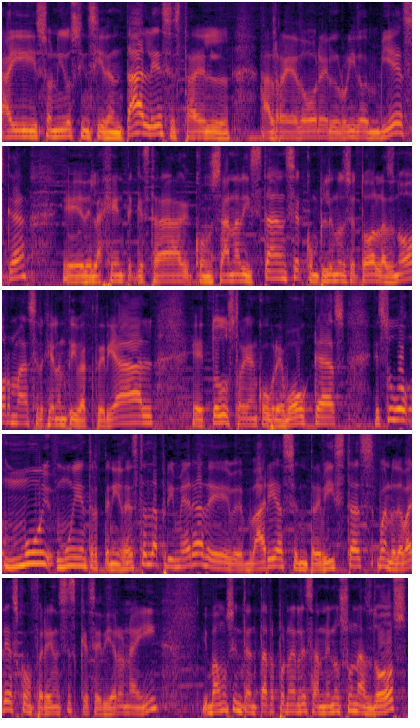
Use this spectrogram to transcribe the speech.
hay sonidos incidentales, está el alrededor el ruido en Viesca, eh, de la gente que está con sana distancia, cumpliéndose todas las normas, el gel antibacterial, eh, todos traían cubrebocas. Estuvo muy, muy entretenida. Esta es la primera de varias entrevistas, bueno, de varias conferencias que se dieron ahí y vamos a intentar ponerles al menos unas dos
